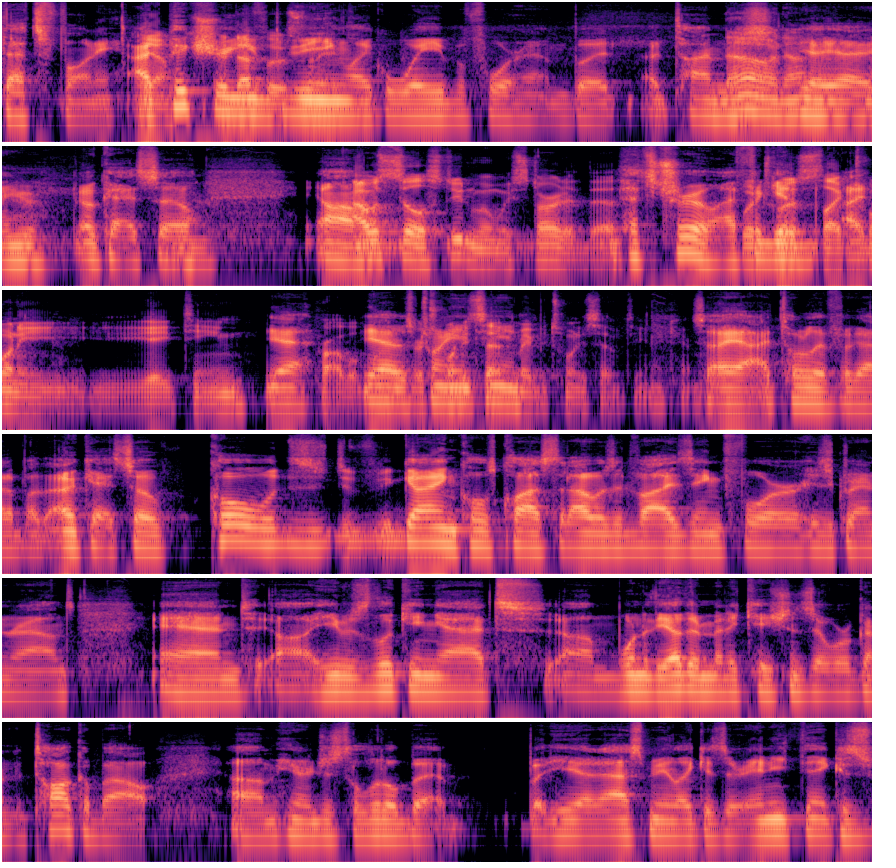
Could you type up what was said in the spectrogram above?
That's funny. I picture you being funny. like way before him, but at times, No, no, yeah, yeah, no. you okay? So, um, I was still a student when we started this. that's true. I which forget. was like I- 2018. Yeah. probably. Yeah, it was Or 27 2018. maybe 2017. I can't So yeah, I totally forgot about that. Okay, so Cole was a guy in Cole's class that I was advising for his grand rounds, and uh, he was looking at um, one of the other medications that we're going to talk about um, here in just a little bit. But he had asked me like, is there anything? Because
